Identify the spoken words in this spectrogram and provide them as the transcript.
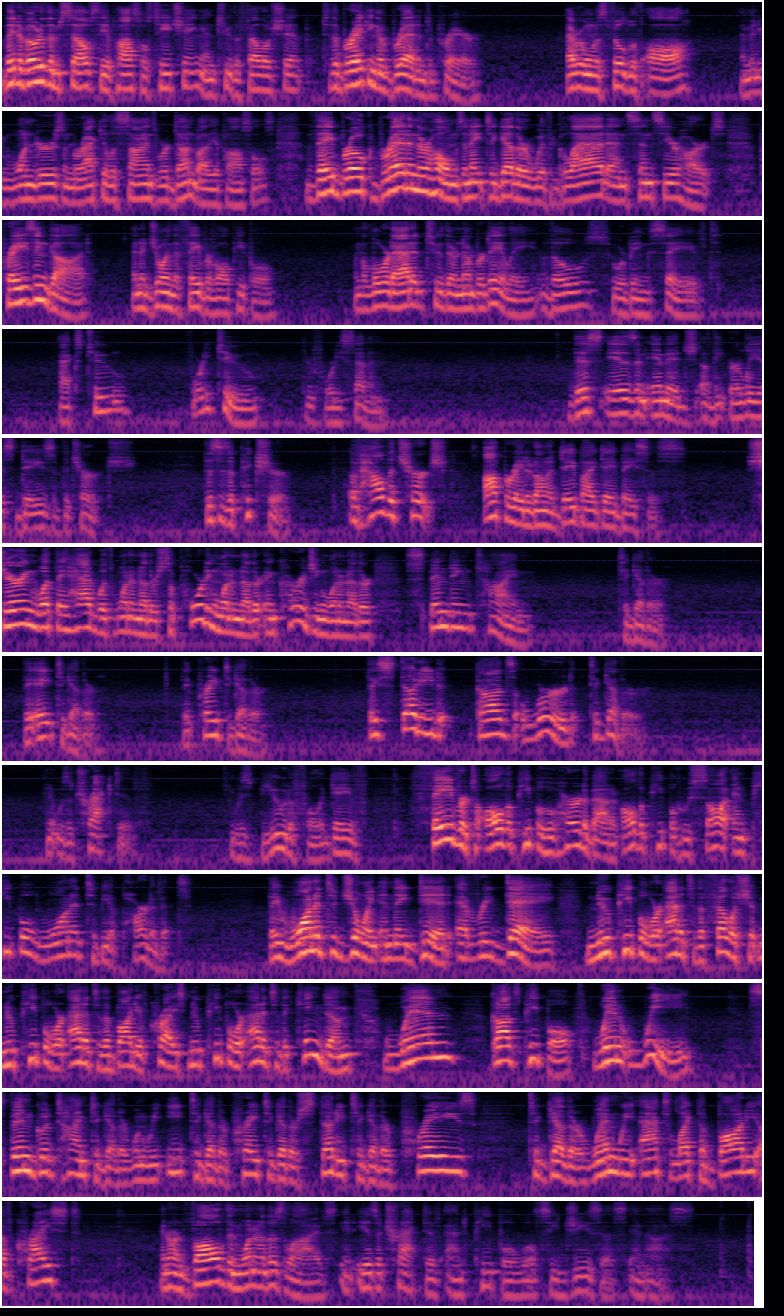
They devoted themselves to the apostles' teaching and to the fellowship, to the breaking of bread and to prayer. Everyone was filled with awe, and many wonders and miraculous signs were done by the apostles. They broke bread in their homes and ate together with glad and sincere hearts, praising God and enjoying the favor of all people. And the Lord added to their number daily those who were being saved. Acts 2 42 through 47. This is an image of the earliest days of the church. This is a picture of how the church operated on a day by day basis, sharing what they had with one another, supporting one another, encouraging one another, spending time together. They ate together, they prayed together, they studied God's Word together. And it was attractive, it was beautiful, it gave favor to all the people who heard about it, all the people who saw it, and people wanted to be a part of it. They wanted to join, and they did every day. New people were added to the fellowship, new people were added to the body of Christ, new people were added to the kingdom when God's people, when we spend good time together, when we eat together, pray together, study together, praise together, when we act like the body of Christ and are involved in one another's lives, it is attractive and people will see Jesus in us.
